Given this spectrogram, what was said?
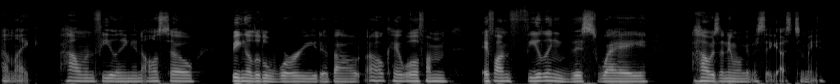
and like how I'm feeling and also being a little worried about oh, okay well if I'm if I'm feeling this way how is anyone going to say yes to me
